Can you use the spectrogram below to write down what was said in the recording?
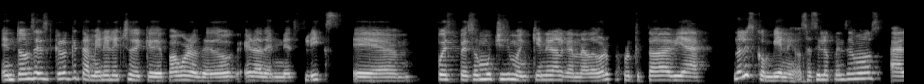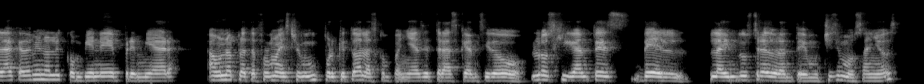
Entonces, creo que también el hecho de que The Power of the Dog era de Netflix, eh, pues pesó muchísimo en quién era el ganador, porque todavía no les conviene, o sea, si lo pensamos, a la academia no le conviene premiar a una plataforma de streaming porque todas las compañías detrás que han sido los gigantes de la industria durante muchísimos años,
